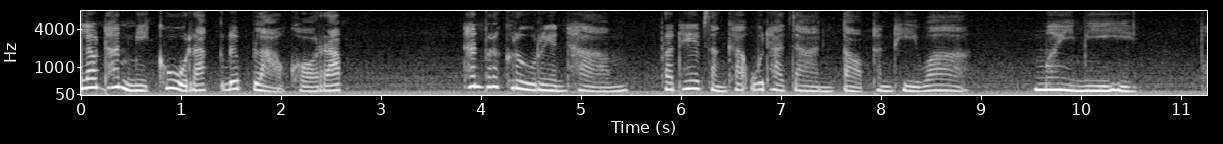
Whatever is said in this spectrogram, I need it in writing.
แล้วท่านมีคู่รักหรือเปล่าขอรับ ท่านพระครูเรียนถาม ระเทพสังฆอุทาจารย์ตอบทันทีว่า ไม่มี ผ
